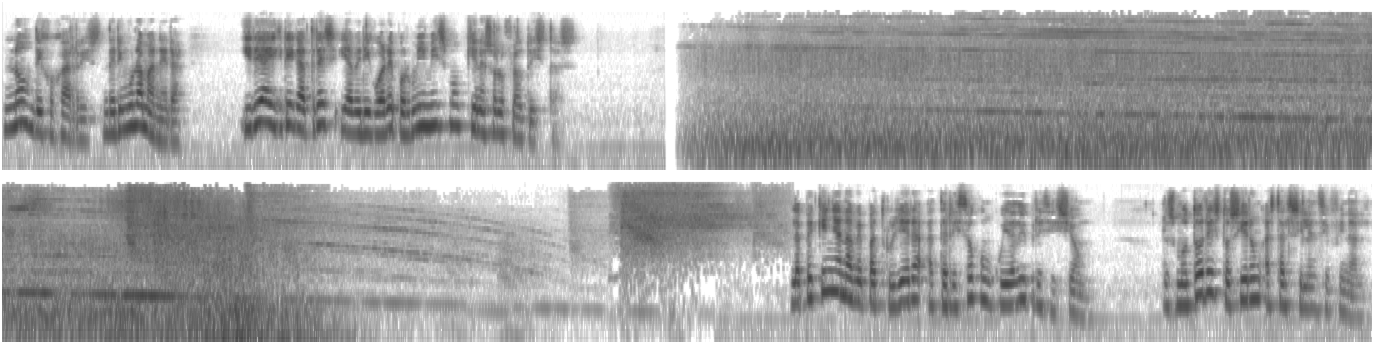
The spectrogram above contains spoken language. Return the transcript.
No, dijo Harris, de ninguna manera. Iré a Y3 y averiguaré por mí mismo quiénes son los flautistas. La pequeña nave patrullera aterrizó con cuidado y precisión. Los motores tosieron hasta el silencio final.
